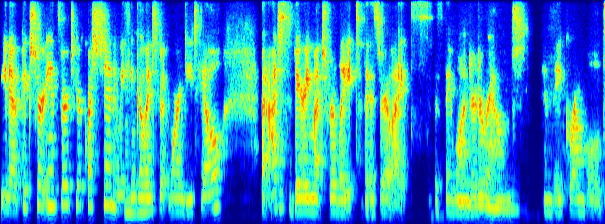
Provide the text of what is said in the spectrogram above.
you know picture answer to your question and we can mm-hmm. go into it more in detail but i just very much relate to the israelites as they wandered mm-hmm. around mm. and they grumbled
